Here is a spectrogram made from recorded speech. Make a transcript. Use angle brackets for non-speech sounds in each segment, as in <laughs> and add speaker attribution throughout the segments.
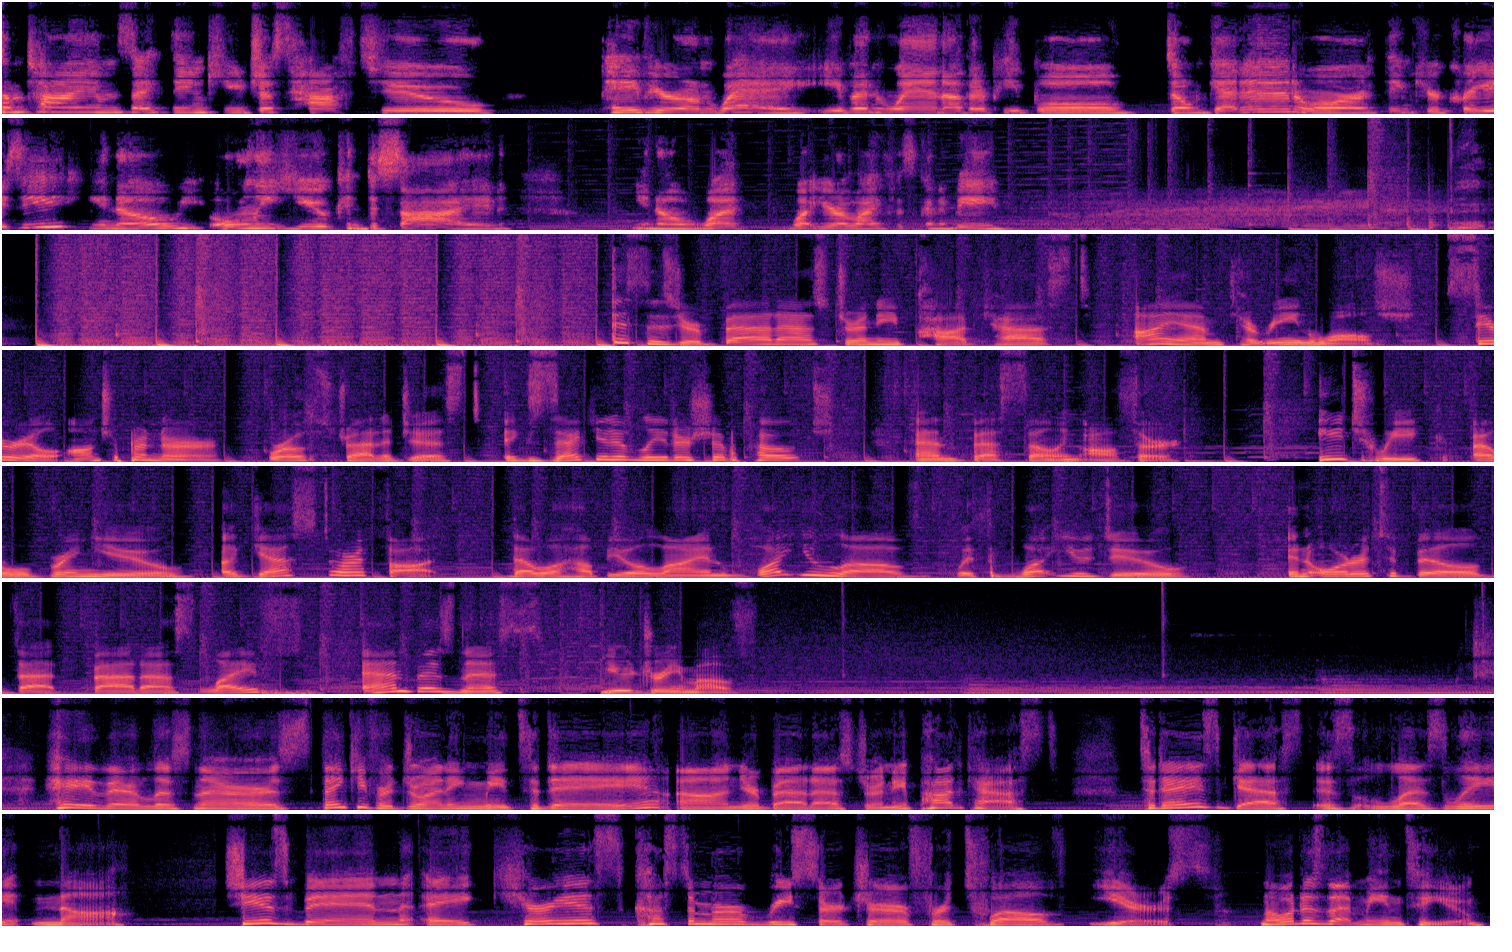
Speaker 1: sometimes I think you just have to pave your own way, even when other people don't get it or think you're crazy. You know, only you can decide, you know, what what your life is going to be.
Speaker 2: This is your Badass Journey podcast. I am Kareen Walsh, serial entrepreneur, growth strategist, executive leadership coach, and best-selling author. Each week, I will bring you a guest or a thought that will help you align what you love with what you do in order to build that badass life and business you dream of. Hey there, listeners. Thank you for joining me today on your Badass Journey podcast. Today's guest is Leslie Na. She has been a curious customer researcher for 12 years. Now, what does that mean to you?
